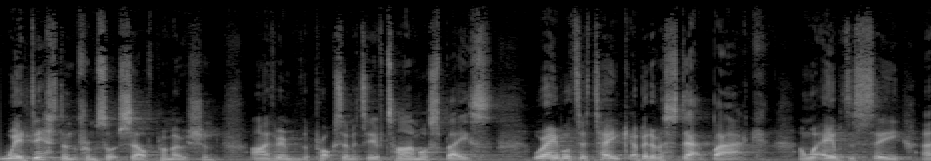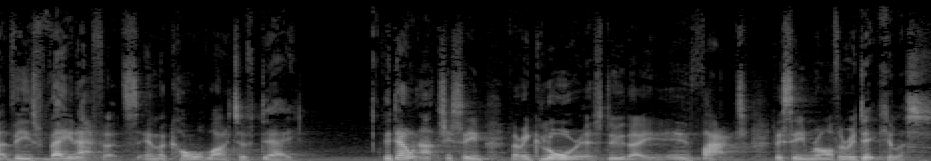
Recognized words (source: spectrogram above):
we're distant from such self promotion, either in the proximity of time or space. We're able to take a bit of a step back and we're able to see uh, these vain efforts in the cold light of day. They don't actually seem very glorious, do they? In fact, they seem rather ridiculous.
